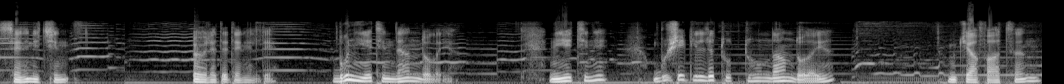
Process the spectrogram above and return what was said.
senin için öyle de denildi. Bu niyetinden dolayı, niyetini bu şekilde tuttuğundan dolayı mükafatın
